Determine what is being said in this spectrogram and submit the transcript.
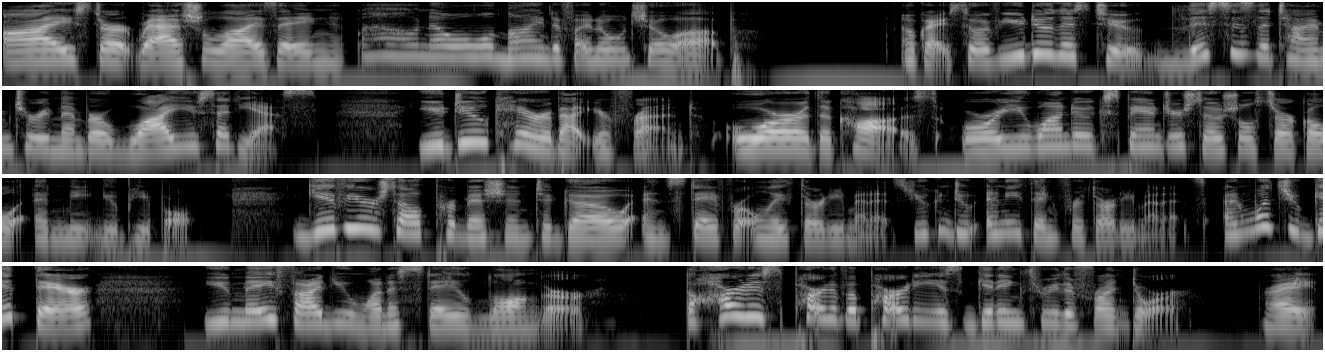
I start rationalizing, oh, no one will mind if I don't show up. Okay, so if you do this too, this is the time to remember why you said yes. You do care about your friend or the cause, or you want to expand your social circle and meet new people. Give yourself permission to go and stay for only 30 minutes. You can do anything for 30 minutes. And once you get there, you may find you want to stay longer. The hardest part of a party is getting through the front door, right?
